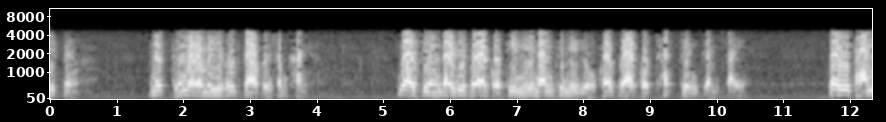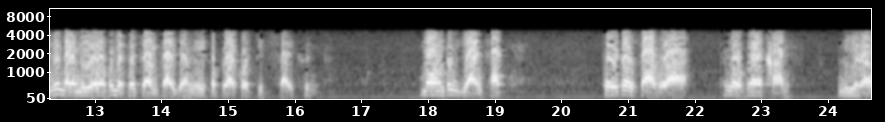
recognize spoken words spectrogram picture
นิดหนึ่ง นึกถึงบารมีพระเจ้าเป็นสำคัญว่าสิ่งใดที่ปรากฏที่นี้นั้นที่มีอยู่เขาปรากฏชัดเจนแจ่มใสเมื่อฐานที่บารมีองค์พระเดชพระจอมใจอย่างนี้ก็ปรากฏจิตใสขึ้น มองทุกอย่างชัด เธอก็ทราบว่าโลกแรกคานมีรัง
